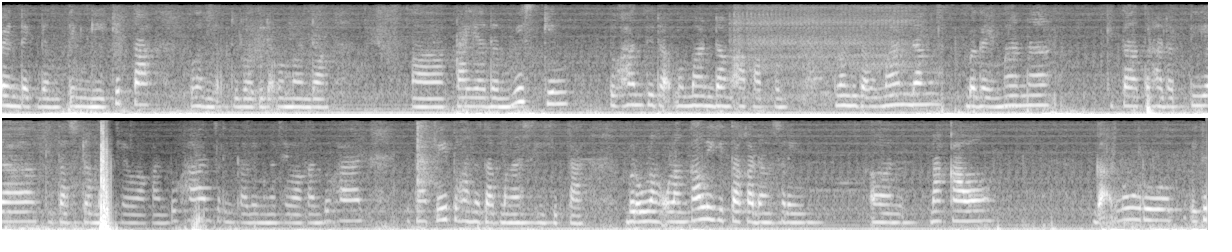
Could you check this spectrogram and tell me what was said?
pendek dan tinggi kita. Tuhan juga tidak memandang uh, kaya dan miskin. Tuhan tidak memandang apa pun. Tuhan tidak memandang bagaimana kita terhadap dia. Kita sudah mengecewakan Tuhan sering kali mengecewakan Tuhan. Tetapi Tuhan tetap mengasihi kita. Berulang-ulang kali kita kadang sering uh, nakal gak nurut itu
